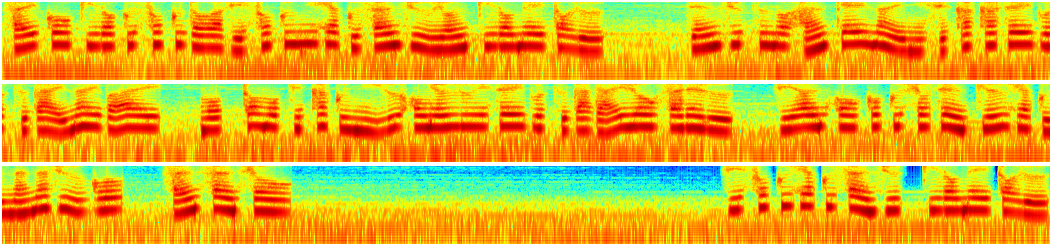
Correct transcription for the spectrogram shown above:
最高記録速度は時速 234km。前述の半径内に鹿科生物がいない場合、最も近くにいる哺乳類生物が代用される、事案報告書1975、3参照。時速 130km、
